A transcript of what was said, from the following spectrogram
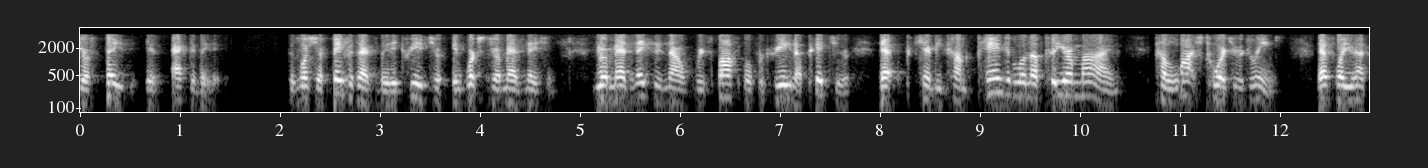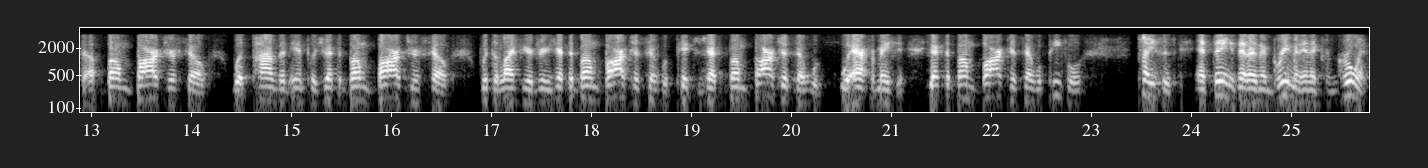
your faith is activated. Because once your faith is activated, it creates your, it works with your imagination. Your imagination is now responsible for creating a picture that can become tangible enough to your mind to launch towards your dreams. That's why you have to bombard yourself with positive inputs. You have to bombard yourself with the life of your dreams. You have to bombard yourself with pictures. You have to bombard yourself with, with affirmation. You have to bombard yourself with people, places, and things that are in agreement and are congruent,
